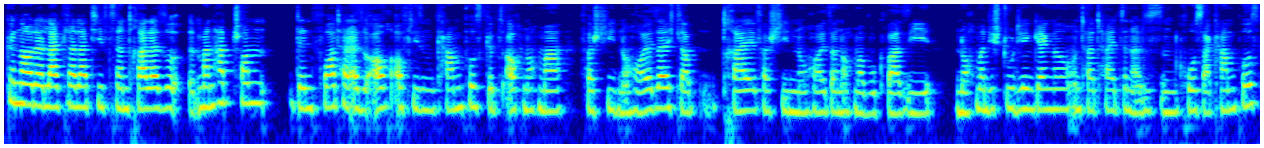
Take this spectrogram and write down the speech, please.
Genau, der lag relativ zentral. Also man hat schon den Vorteil, also auch auf diesem Campus gibt's auch nochmal verschiedene Häuser. Ich glaube, drei verschiedene Häuser nochmal, wo quasi nochmal die Studiengänge unterteilt sind. Also es ist ein großer Campus.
